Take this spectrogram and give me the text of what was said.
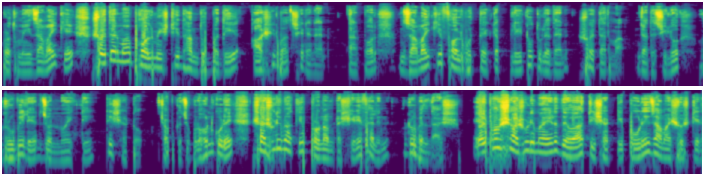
প্রথমেই জামাইকে শ্বেতার মা ফল মিষ্টি ধান দিয়ে আশীর্বাদ ছেড়ে নেন। তারপর জামাইকে ফল ভর্তি একটা প্লেটও তুলে দেন শ্বেতার মা, যাতে ছিল রুবেলের জন্য একটি টি শার্টও সবকিছু গ্রহণ করে শাশুড়ি মাকে প্রণামটা সেরে ফেলেন রুবেল দাস। এরপর শাশুড়ি মায়ের দেওয়া টি শার্টটি পরে জামাই ষষ্ঠীর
